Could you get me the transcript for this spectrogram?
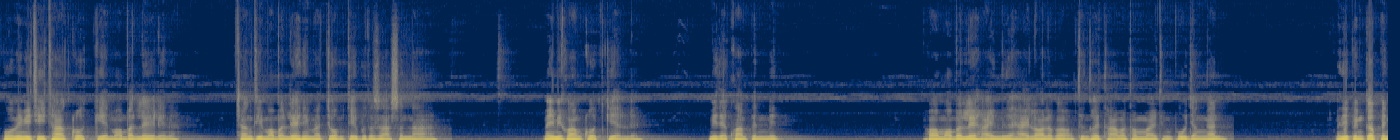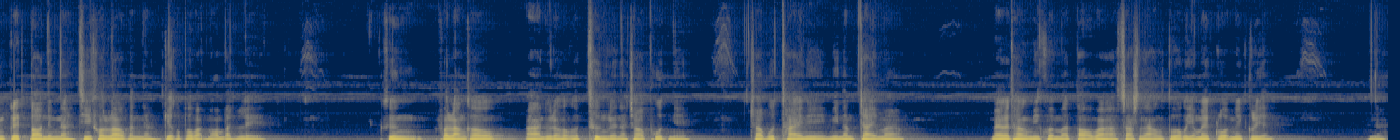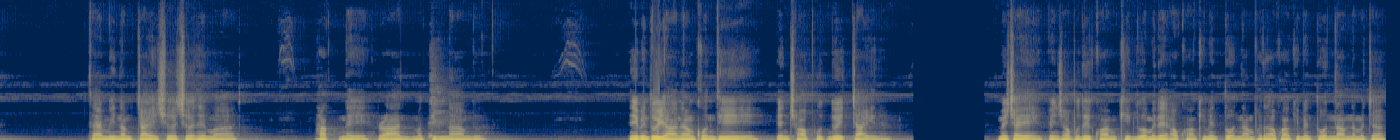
โอ้ไม่มีทีท่าโกรธเกลียดหมอบัลเล่เลยนะทั้งที่หมอบัลเล่นี่มาโจมตีพุทธศาสนา ไม่มีความโกรธเกลียดเลย มีแต่ความเป็นมิตร พอหมอบัลเล่หายเหนื่อยหายร้อนแล้วก็ถึงค่อยถามว่าทำไมถึงพูดอย่างนั้นอันนี้เป็นก็เป็นเกร็ดตอนหนึ่งนะที่เขาเล่ากันนะเกี่ยวกับประวัติหมอบัลเล่ ซึ่งฝรั่งเขาอ่านดูแล้วเขาก็ทึ่งเลยนะชาวพุทธนี่ชาวพุทธไทยนี่มีน้ำใจมาก แม้กระทั่งมีคนมาต่อว่าศาสนาของตัวก็ยังไม่โกรธไม่เกลียดนะแถมมีน้ำใจเชื้อเชิญให้มาพักในร้านมากินน้ำด้วย นี่เป็นตัวอย่างนะของคนที่เป็นชาวพุทธด้วยใจนะ ไม่ใช่เป็นชาวพุทธด้วยความคิดหรือว่าไม่ได้เอาความคิดเป็นตัวนำเพราะถ้าเอาความคิดเป็นตัวนำนั้นมันจะ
